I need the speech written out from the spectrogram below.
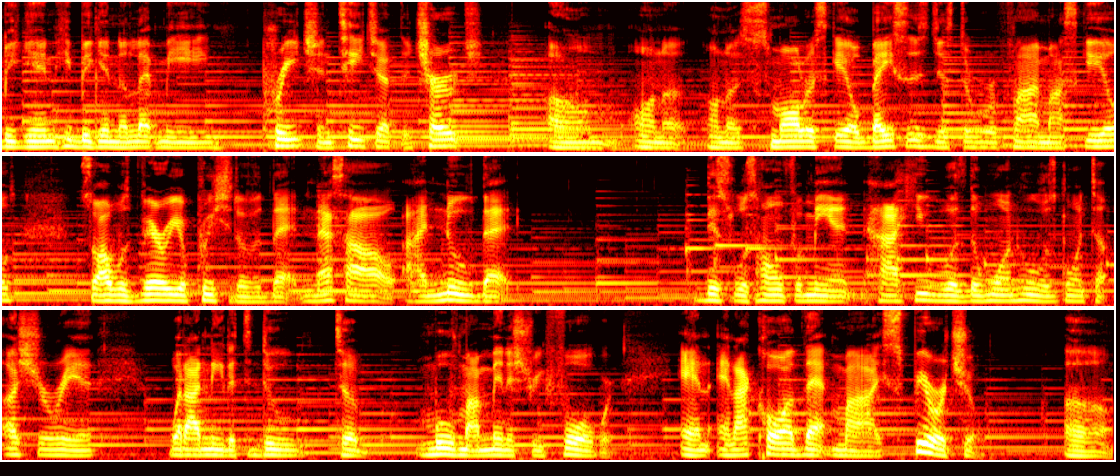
begin he began to let me preach and teach at the church um, on a on a smaller scale basis just to refine my skills. So I was very appreciative of that, and that's how I knew that this was home for me, and how he was the one who was going to usher in what I needed to do to move my ministry forward. And and I call that my spiritual um,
